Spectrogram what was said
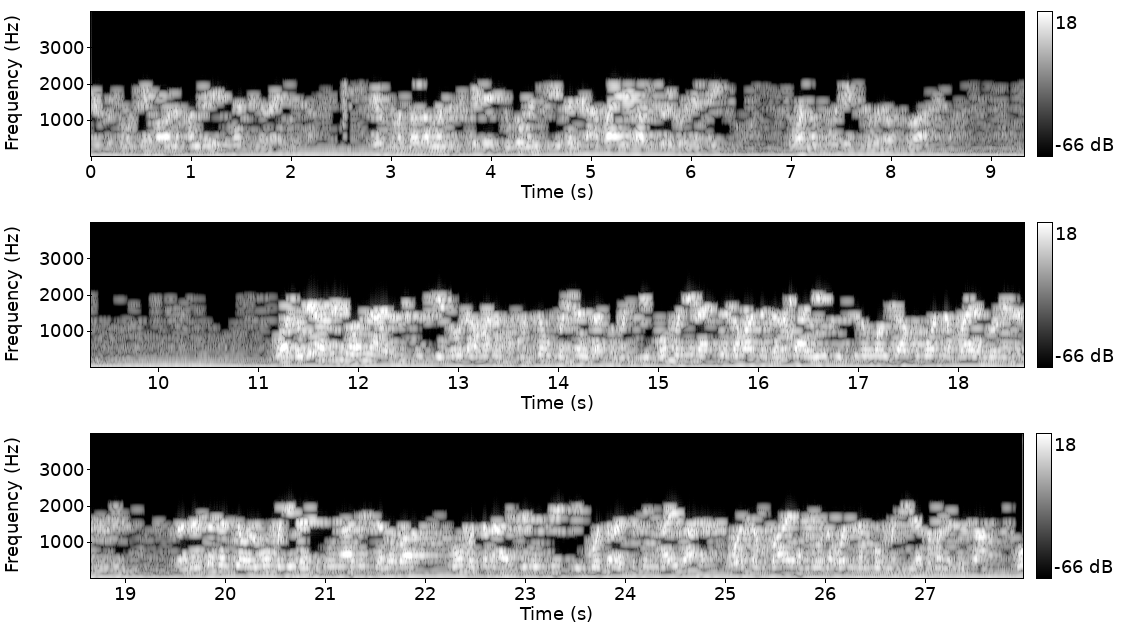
yanzu kuma kai ma wani ɓangare ne na da rayuwa. Sai kuma sauran wanda suke da shugabanci da kanka a bayan ka fito daga wajen wannan kuma zai shigo da wasu wa wato dai abin da wannan hadisi ke nuna mana hukuncin hukuncin ga kuma ji kuma ne na iya zama da zarga yi ne cikin wanka kuma wannan baya nuna da zunubi sannan kasancewar mumuni da cikin halin da ba ko mutum a cikin jiki ko tana cikin haila wannan baya nuna wannan mumuni ya zama da duka ko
